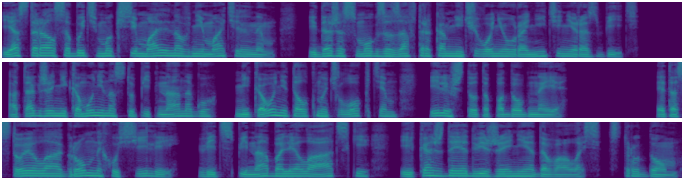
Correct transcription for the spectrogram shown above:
Я старался быть максимально внимательным и даже смог за завтраком ничего не уронить и не разбить, а также никому не наступить на ногу, никого не толкнуть локтем или что-то подобное. Это стоило огромных усилий, ведь спина болела адски, и каждое движение давалось с трудом.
